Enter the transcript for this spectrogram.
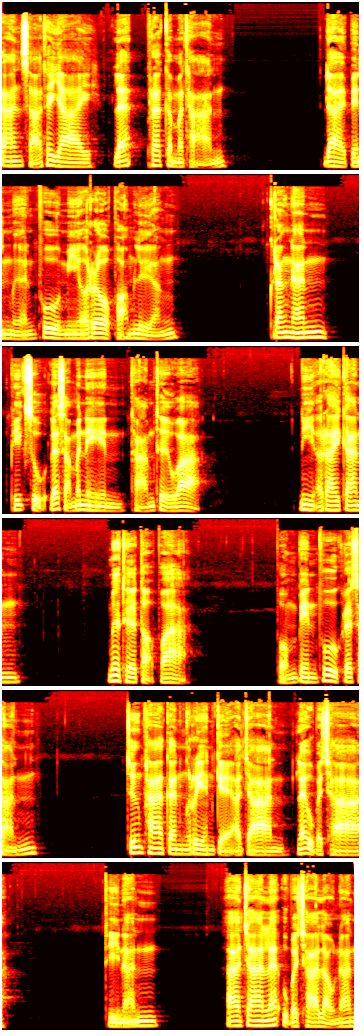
การสาธยายและพระกรรมฐาน ได้เป็นเหมือนผู้มีโรคผอมเหลือง ครั้งนั้น ภิกษุและสามเณรถามเธอว่า นี่อะไรกัน เมื่อเธอตอบว่า ผมเป็นผู้กระสัน จึงพากันเรียนแก่อาจารย์และอุปชา ทีนั้น อาจารย์และอุปชาเหล่านั้น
